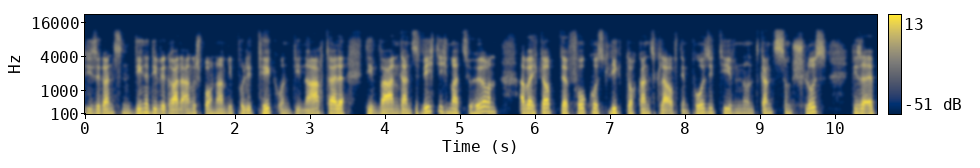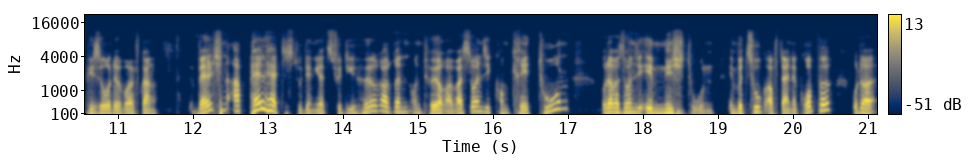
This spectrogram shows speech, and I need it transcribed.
diese ganzen Dinge, die wir gerade angesprochen haben, wie Politik, und die Nachteile, die waren ganz wichtig mal zu hören. Aber ich glaube, der Fokus liegt doch ganz klar auf dem Positiven. Und ganz zum Schluss dieser Episode, Wolfgang, welchen Appell hättest du denn jetzt für die Hörerinnen und Hörer? Was sollen sie konkret tun oder was sollen sie eben nicht tun in Bezug auf deine Gruppe oder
